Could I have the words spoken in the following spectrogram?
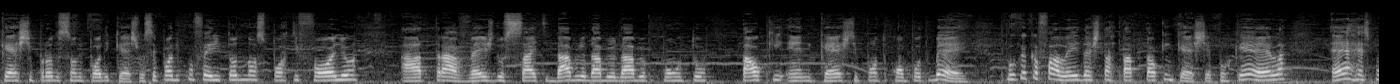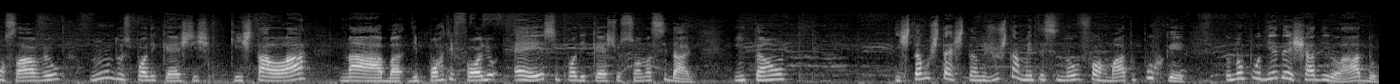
Cast Produção de Podcast. Você pode conferir todo o nosso portfólio através do site www.talkencast.com.br. Por que, que eu falei da startup Talkencast? É porque ela é responsável, um dos podcasts que está lá na aba de portfólio é esse podcast O Som na Cidade. Então, estamos testando justamente esse novo formato porque eu não podia deixar de lado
